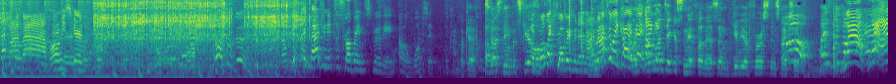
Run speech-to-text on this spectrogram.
That's so Oh, he's scared. Strawberry smoothie. Oh, whoops. It kind of. okay. Disgusting, but skill. It smells like strawberry banana. I'm actually kind of Let's excited. everyone take a sniff of this and give you a first inspection. I just Wow, wow, I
